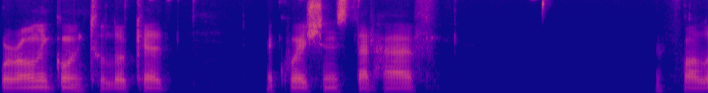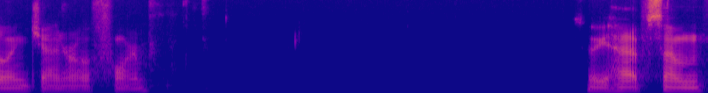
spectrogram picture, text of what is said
we're only going to look at equations that have the following general form. So you have some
